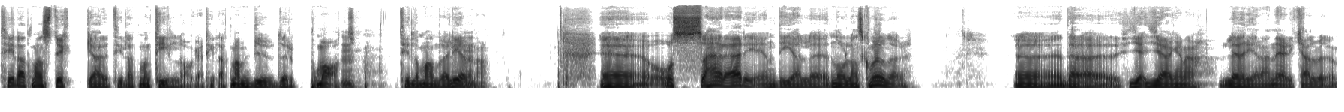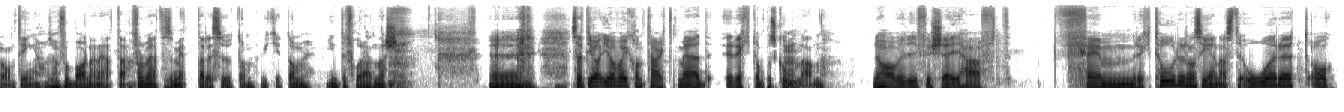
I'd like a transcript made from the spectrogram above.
till att man styckar, till att man tillagar, till att man bjuder på mat Mm. till de andra eleverna. Eh, och så här är det i en del eh, Norrlandskommuner. Eh, där jä- jägarna levererar en älgkalv eller någonting och så får barnen äta. Får de äta sig mätta dessutom, vilket de inte får annars. Eh, så att jag, jag var i kontakt med rektorn på skolan. Nu har vi i och för sig haft fem rektorer de senaste året och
